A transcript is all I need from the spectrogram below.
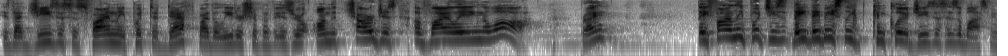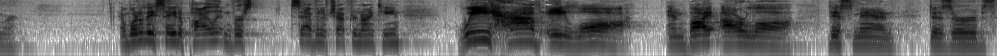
is that Jesus is finally put to death by the leadership of Israel on the charges of violating the law, right? They finally put Jesus, they, they basically conclude Jesus is a blasphemer. And what do they say to Pilate in verse 7 of chapter 19? We have a law, and by our law, this man deserves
